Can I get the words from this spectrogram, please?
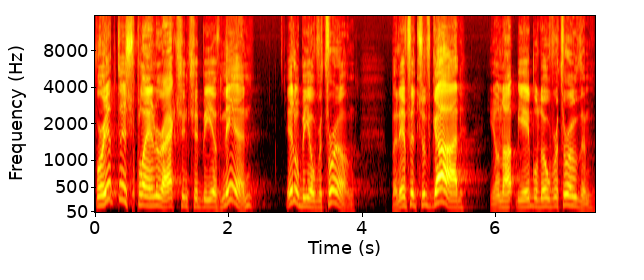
For if this plan or action should be of men, it'll be overthrown. But if it's of God, you'll not be able to overthrow them,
